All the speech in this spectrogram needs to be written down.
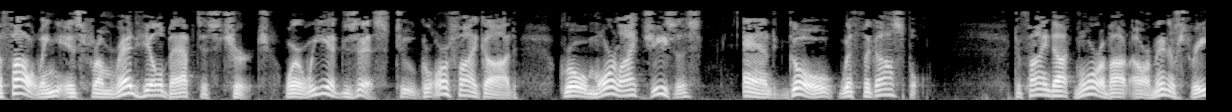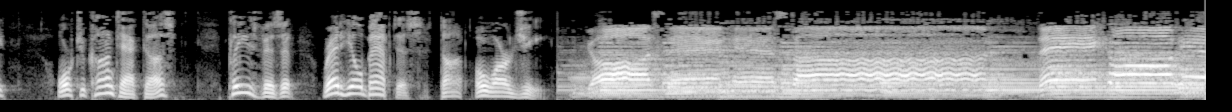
The following is from Red Hill Baptist Church, where we exist to glorify God, grow more like Jesus, and go with the gospel. To find out more about our ministry or to contact us, please visit redhillbaptist.org. God sent his son. They called him.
